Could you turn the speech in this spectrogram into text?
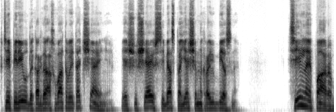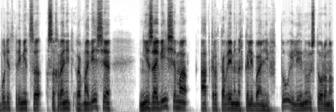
в те периоды, когда охватывает отчаяние и ощущаешь себя стоящим на краю бездны. Сильная пара будет стремиться сохранить равновесие независимо от кратковременных колебаний в ту или иную сторону.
